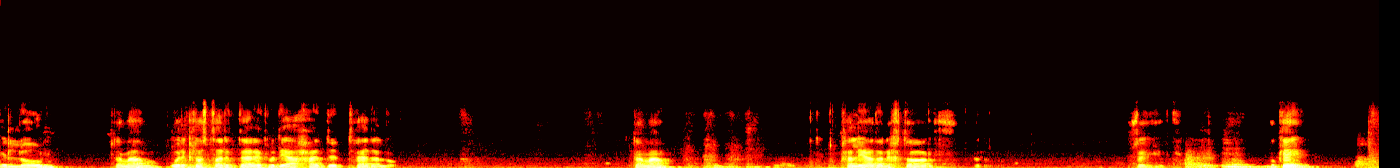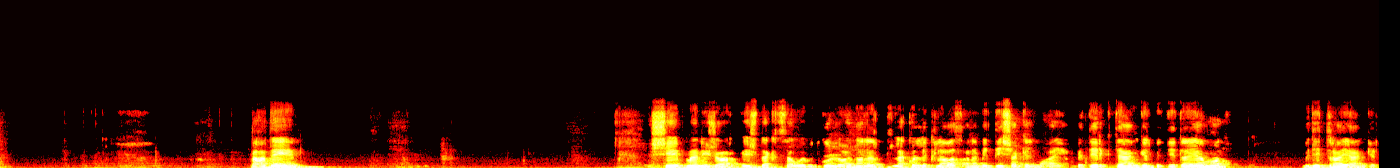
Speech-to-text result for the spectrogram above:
اللون تمام؟ وال cluster الثالث بدي أحدد هذا اللون. تمام؟ خلي هذا نختار هذا زي هيك. okay؟ بعدين ال shape manager إيش بدك تسوي؟ بتقول له إنه ل- لكل class أنا بدي شكل معين. بدي rectangle بدي diamond بدي triangle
